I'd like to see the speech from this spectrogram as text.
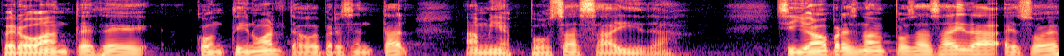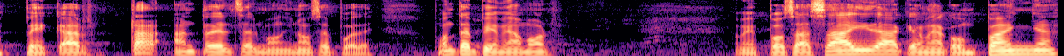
Pero antes de continuar, te voy a presentar a mi esposa Zaida. Si yo no presento a mi esposa Zaida, eso es pecar. Está antes del sermón y no se puede. Ponte en pie, mi amor. A mi esposa Zaida, que me acompaña,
